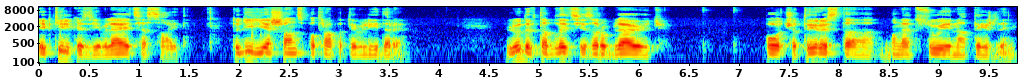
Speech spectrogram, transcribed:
як тільки з'являється сайт. Тоді є шанс потрапити в лідери. Люди в таблиці заробляють по 400 монет суї на тиждень,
